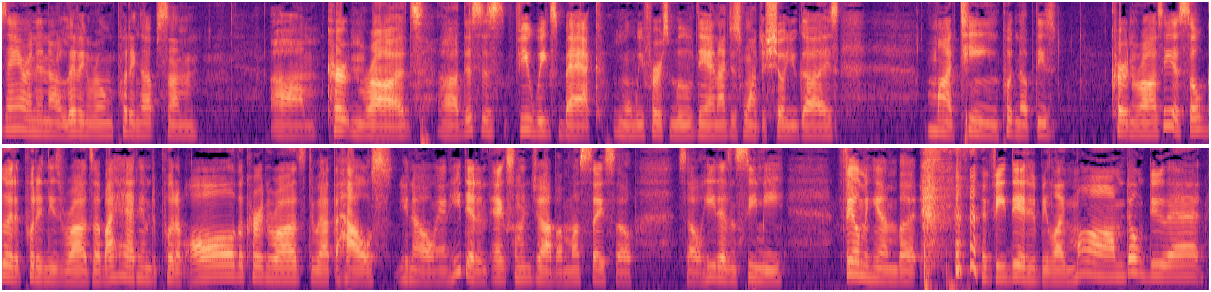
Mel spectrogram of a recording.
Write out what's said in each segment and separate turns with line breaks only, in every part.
Here's Aaron in our living room putting up some um, curtain rods. Uh, this is a few weeks back when we first moved in. I just wanted to show you guys my team putting up these curtain rods. He is so good at putting these rods up. I had him to put up all the curtain rods throughout the house, you know, and he did an excellent job, I must say so. So he doesn't see me filming him, but if he did, he'd be like, Mom, don't do that.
